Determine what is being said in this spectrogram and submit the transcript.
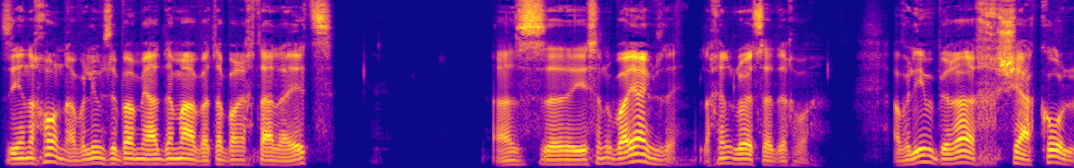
זה יהיה נכון, אבל אם זה בא מהאדמה ואתה ברכת על העץ, אז uh, יש לנו בעיה עם זה, לכן לא יצא ידי חובה. אבל אם בירך שהכל,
